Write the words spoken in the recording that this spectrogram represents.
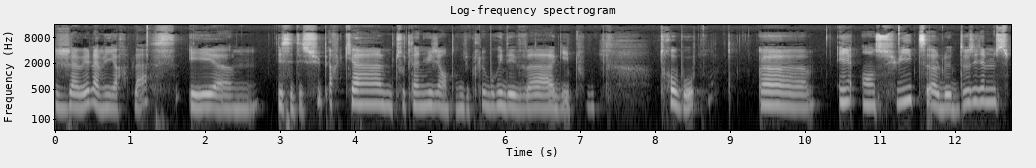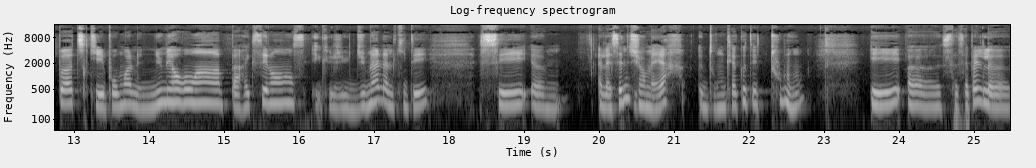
J'avais la meilleure place et, euh, et c'était super calme. Toute la nuit, j'ai entendu que le bruit des vagues et tout. Trop beau. Euh, et ensuite, le deuxième spot, qui est pour moi le numéro un par excellence et que j'ai eu du mal à le quitter, c'est euh, à la Seine-sur-Mer, donc à côté de Toulon. Et ça s'appelle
